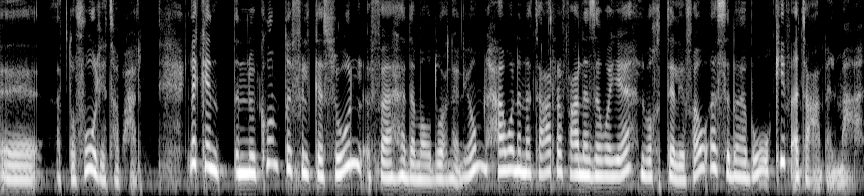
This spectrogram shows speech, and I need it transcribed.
آه، الطفولة طبعا. لكن أنه يكون طفل كسول فهذا موضوعنا اليوم. نحاول أن نتعرف على زواياه المختلفة وأسبابه وكيف أتعامل معه.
